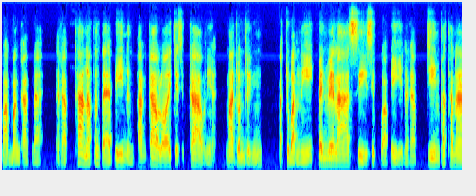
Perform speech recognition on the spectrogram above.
ความมั่งคั่งได้ นะครับ ถ้านับตั้งแต่ปี 1979 เนี่ย มาจนถึงปัจจุบันนี้เป็นเวลา 40 กว่าปีนะครับ จีนพัฒนา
